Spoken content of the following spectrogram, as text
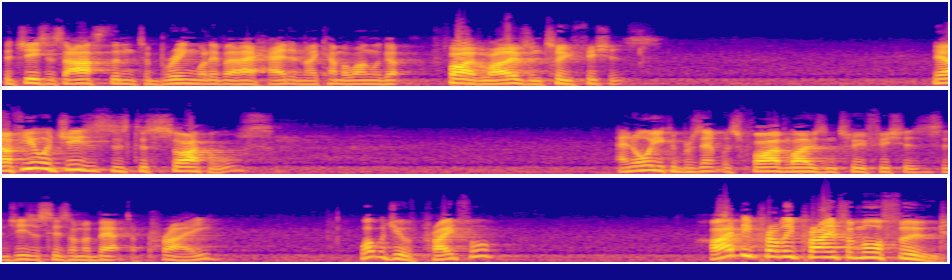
that Jesus asked them to bring whatever they had, and they come along. We've got five loaves and two fishes. Now, if you were Jesus' disciples, and all you could present was five loaves and two fishes, and Jesus says, I'm about to pray, what would you have prayed for? I'd be probably praying for more food.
